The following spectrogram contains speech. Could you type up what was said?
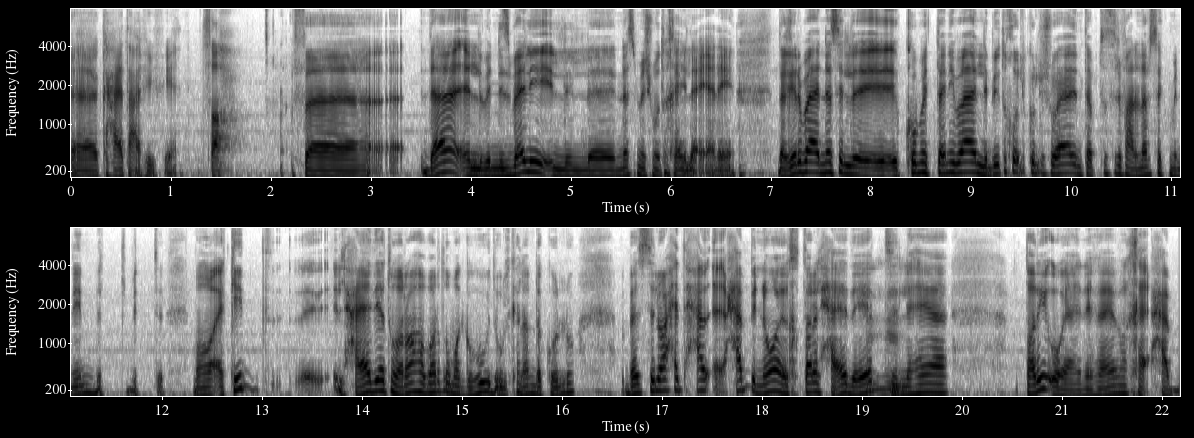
آه، كحياة عفيف يعني. صح. فده اللي بالنسبة لي اللي الناس مش متخيلة. يعني ده غير بقى الناس اللي الكوم التاني بقى اللي بيدخل كل شوية انت بتصرف على نفسك منين؟ بت بت ما هو أكيد الحياة ديت وراها برضو مجهود والكلام ده كله. بس الواحد حب إن هو يختار الحياة ديت. اللي هي طريقه يعني فاهم؟ حب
